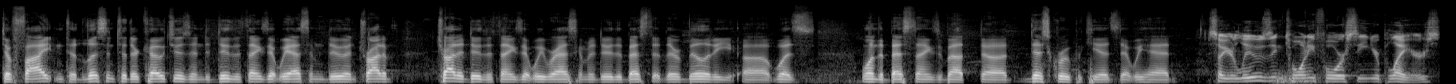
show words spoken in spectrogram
to fight and to listen to their coaches and to do the things that we asked them to do and try to try to do the things that we were asking them to do the best of their ability uh, was one of the best things about uh, this group of kids that we had. So you're losing 24 senior players.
